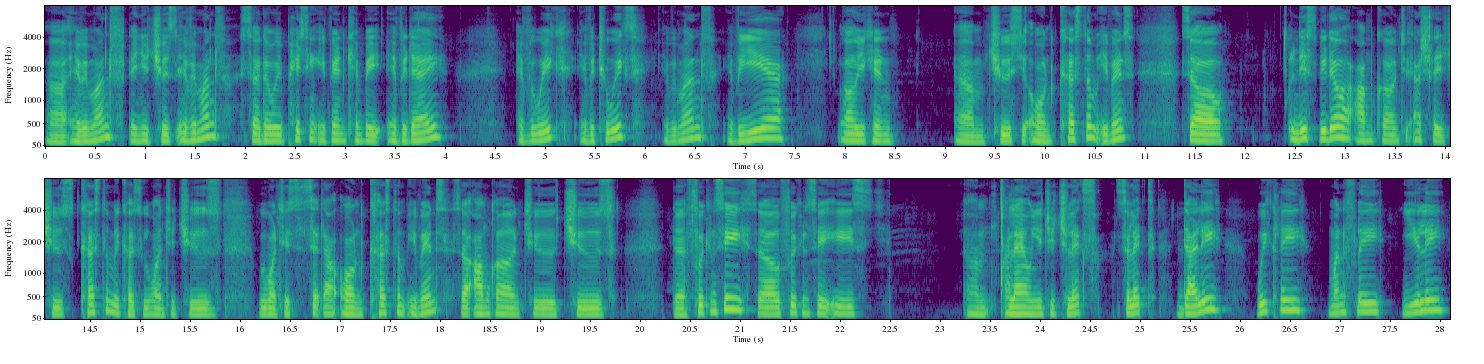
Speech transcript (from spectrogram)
uh, every month, then you choose every month. So the repeating event can be every day, every week, every two weeks, every month, every year, or you can um, choose your own custom events. So in this video, I'm going to actually choose custom because we want to choose, we want to set our own custom events. So I'm going to choose the frequency. So frequency is um, allowing you to select, select daily, weekly, monthly, yearly.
